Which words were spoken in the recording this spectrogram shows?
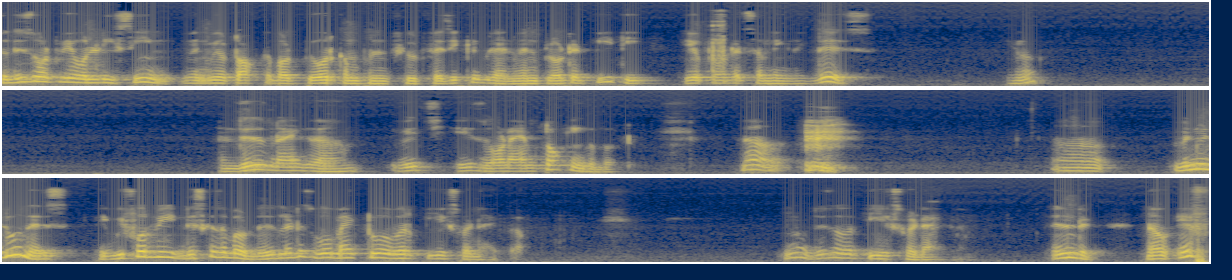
so this is what we have already seen when we have talked about pure component fluid phase equilibrium. When plotted pt we have plotted something like this you know. And this is diagram which is what I am talking about. Now uh, when we do this like before we discuss about this let us go back to our pxy diagram. You know this is our pxy diagram isn't it? Now if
